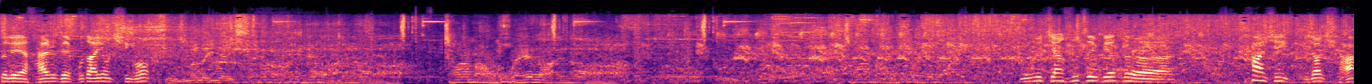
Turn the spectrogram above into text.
这里还是得不断用轻功。因为江苏这边的抗性比较强，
